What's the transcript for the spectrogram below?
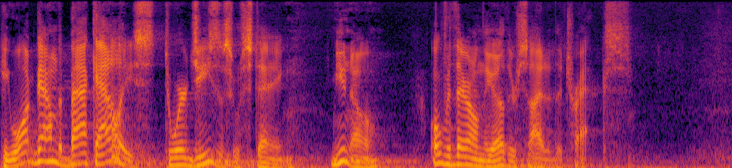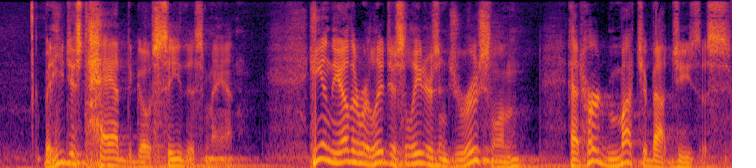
He walked down the back alleys to where Jesus was staying, you know, over there on the other side of the tracks. But he just had to go see this man. He and the other religious leaders in Jerusalem had heard much about Jesus.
